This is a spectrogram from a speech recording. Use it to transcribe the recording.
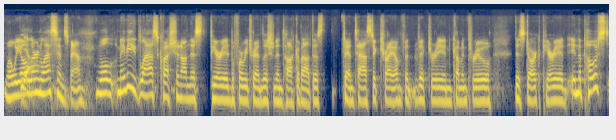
Well, we all yeah. learn lessons, man. Well, maybe last question on this period before we transition and talk about this fantastic triumphant victory and coming through this dark period. In the post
